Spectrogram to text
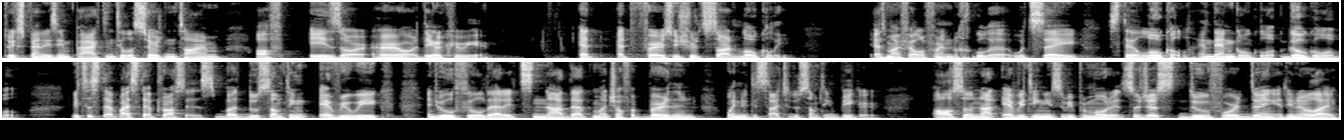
to expand his impact until a certain time of his or her or their career at at first you should start locally as my fellow friend Regula would say stay local and then go go global it's a step by step process but do something every week and you will feel that it's not that much of a burden when you decide to do something bigger. Also not everything needs to be promoted so just do for doing it you know like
